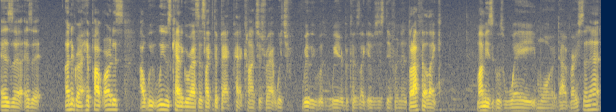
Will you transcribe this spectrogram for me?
As a as a underground hip hop artist, I, we we was categorized as like the backpack conscious rap, which really was weird because like it was just different. And, but I felt like my music was way more diverse than that,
